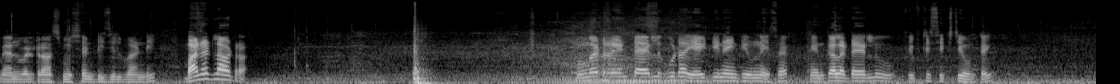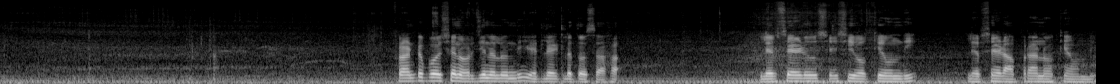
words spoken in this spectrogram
మాన్యువల్ ట్రాన్స్మిషన్ డీజిల్ బండి. బానెట్ లావట్రా. ముంగట రెండు టైర్లు కూడా ఎయిటీ నైంటీ ఉన్నాయి సార్. వెనకాల టైర్లు ఫిఫ్టీ సిక్స్టీ ఉంటాయి. ఫ్రంట్ పొజిషన్ ఒరిజినల్ ఉంది. హెడ్లైట్లతో సహా. లెఫ్ట్ సైడ్ చేసి ఓకే ఉంది. లెఫ్ట్ సైడ్ అప్రాన్ ఓకే ఉంది.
